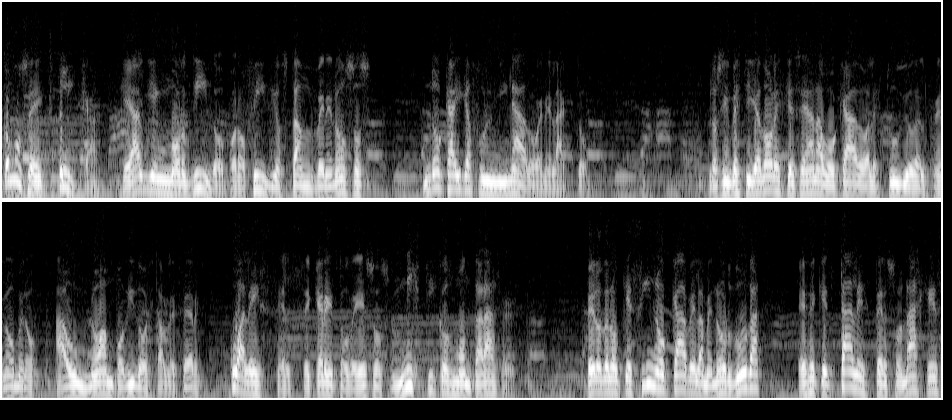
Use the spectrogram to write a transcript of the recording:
¿Cómo se explica que alguien mordido por ofidios tan venenosos no caiga fulminado en el acto? Los investigadores que se han abocado al estudio del fenómeno aún no han podido establecer cuál es el secreto de esos místicos montaraces, pero de lo que sí no cabe la menor duda es de que tales personajes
